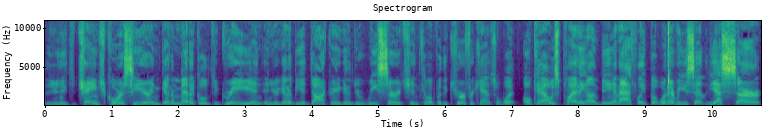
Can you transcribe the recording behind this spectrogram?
you need to change course here and get a medical degree, and, and you're going to be a doctor, and you're going to do research and come up with a cure for cancer. What? Okay, I was planning on being an athlete, but whatever you said, yes, sir.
